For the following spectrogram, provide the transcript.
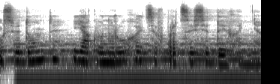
Усвідомте, як воно рухається в процесі дихання.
